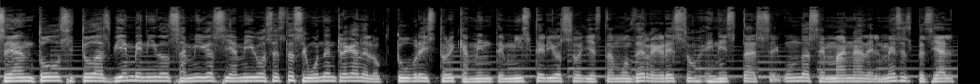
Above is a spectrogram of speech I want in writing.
Sean todos y todas bienvenidos amigas y amigos a esta segunda entrega del octubre históricamente misterioso y estamos de regreso en esta segunda semana del mes especial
